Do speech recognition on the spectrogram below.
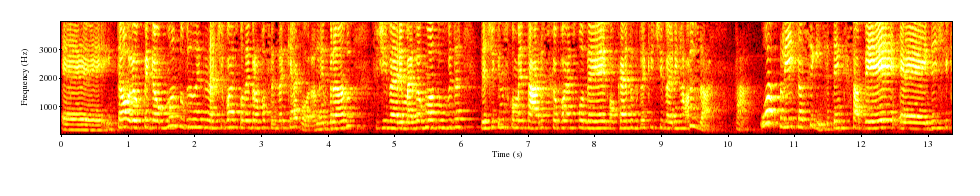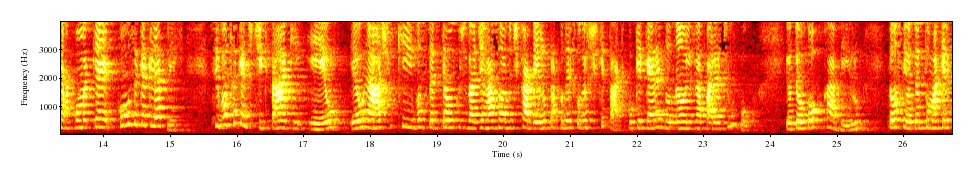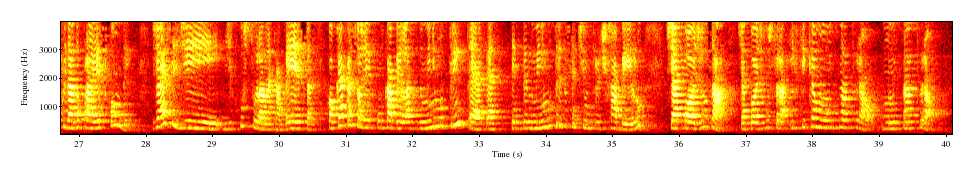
É, então eu peguei algumas dúvidas na internet e vou responder para vocês aqui agora. Lembrando, se tiverem mais alguma dúvida, deixe aqui nos comentários que eu vou responder qualquer dúvida que tiverem em relação a usar. Tá. O aplique é o seguinte, você tem que saber é, identificar como, é que é, como você quer que ele aplique. Se você quer de tic-tac, eu, eu acho que você deve ter uma quantidade razoável de cabelo para poder esconder o tic-tac, porque querendo ou não, eles aparecem um pouco. Eu tenho pouco cabelo, então assim, eu tenho que tomar aquele cuidado para esconder. Já esse de, de costurar na cabeça, qualquer pessoa de, com cabelo no mínimo 30, é, é, tem que ter no mínimo 30 centímetros de cabelo, já pode usar, já pode costurar e fica muito natural, muito natural.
